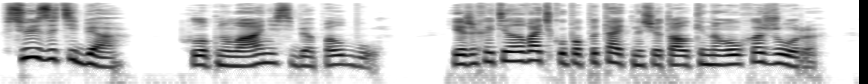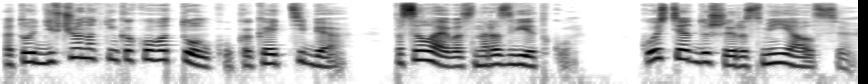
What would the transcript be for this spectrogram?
все из-за тебя!» – хлопнула Аня себя по лбу. «Я же хотела Вадьку попытать насчет Алкиного ухажера, а то от девчонок никакого толку, как и от тебя. Посылай вас на разведку». Костя от души рассмеялся.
